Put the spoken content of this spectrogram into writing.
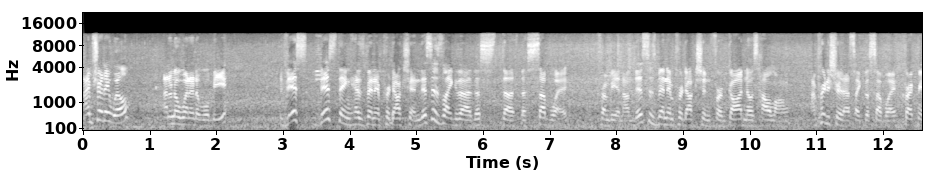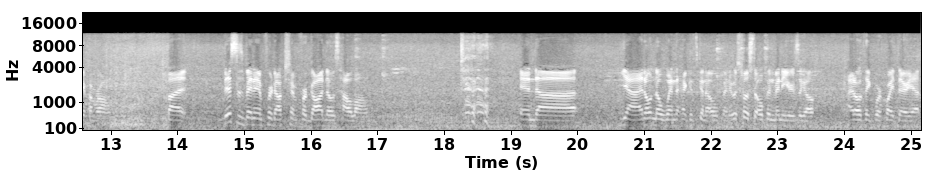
I'm sure they will. I don't know when it will be. This this thing has been in production. This is like the the the, the subway from Vietnam. This has been in production for God knows how long. I'm pretty sure that's like the subway. Correct me if I'm wrong. But this has been in production for God knows how long. and uh, yeah, I don't know when the heck it's gonna open. It was supposed to open many years ago. I don't think we're quite there yet.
